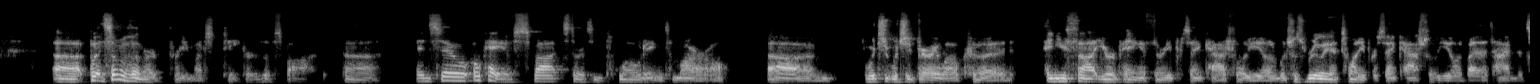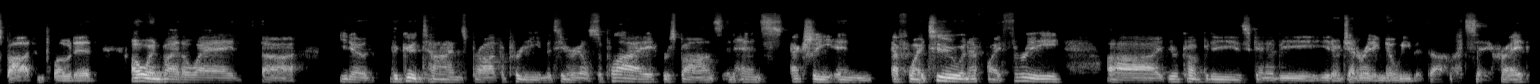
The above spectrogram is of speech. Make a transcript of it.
Uh, but some of them are pretty much takers of spot. Uh, and so, okay, if spot starts imploding tomorrow, um, which which it very well could, and you thought you were paying a 30% cash flow yield, which was really a 20% cash flow yield by the time that spot imploded. Oh, and by the way, uh, you know, the good times brought a pretty material supply response, and hence, actually, in FY2 and FY3, uh, your company is going to be, you know, generating no EBITDA, let's say, right?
